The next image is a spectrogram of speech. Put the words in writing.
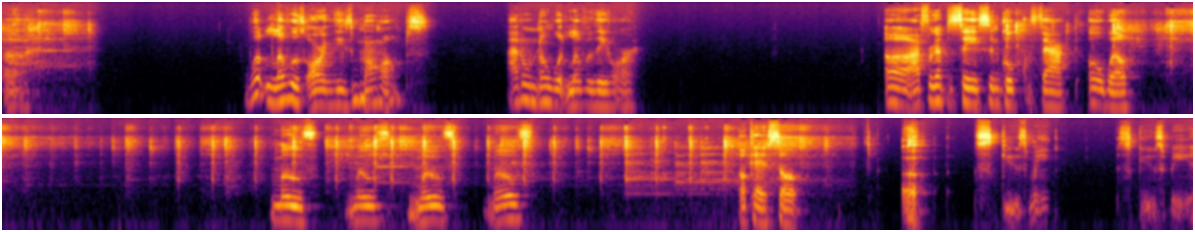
Uh, levels are these mobs? I don't know what level they are. Uh, I forgot to say Sengoku fact. Oh well. Move, move, move, move. Okay, so uh, excuse me. Excuse me.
